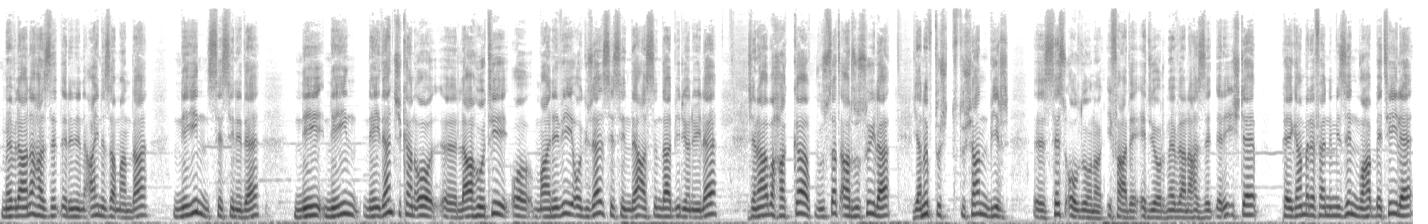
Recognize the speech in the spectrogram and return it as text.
Mevlana Hazretlerinin aynı zamanda neyin sesini de ne, neyin neyden çıkan o e, lahuti o manevi o güzel sesinde aslında bir yönüyle Cenabı Hakk'a vuslat arzusuyla yanıp tuş, tutuşan bir e, ses olduğunu ifade ediyor Mevlana Hazretleri. İşte Peygamber Efendimizin muhabbetiyle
